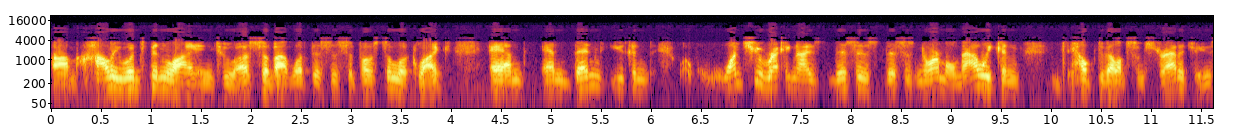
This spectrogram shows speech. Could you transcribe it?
Um, Hollywood's been lying to us about what this is supposed to look like, and and then you can once you recognize this is this is normal. Now we can help develop some strategies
